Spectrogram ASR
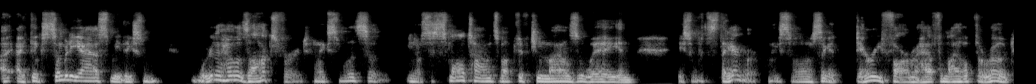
I, I, think somebody asked me. They said, "Where the hell is Oxford?" And I said, "Well, it's a you know it's a small town. It's about 15 miles away." And they said, "What's there?" And I said, "Well, it's like a dairy farm a half a mile up the road."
